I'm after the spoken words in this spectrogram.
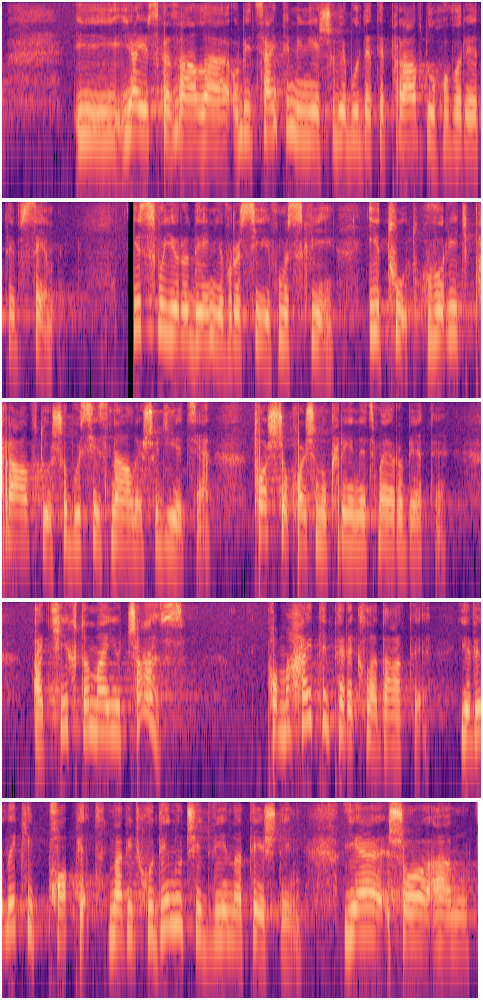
І я їй сказала: обіцяйте мені, що ви будете правду говорити всім. І своїй родині в Росії, в Москві, і тут говоріть правду, щоб усі знали, що діється, то, що кожен українець має робити. А ті, хто мають час, Помагайте перекладати. Є великий попит, навіть годину чи дві на тиждень. Є, що ем, е,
